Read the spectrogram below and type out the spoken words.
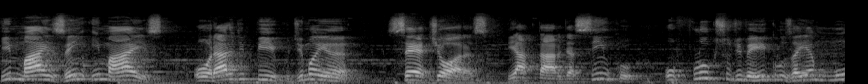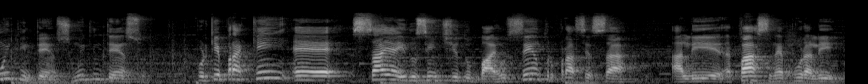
e mais, hein? E mais, horário de pico, de manhã, 7 horas e à tarde às 5, o fluxo de veículos aí é muito intenso, muito intenso. Porque para quem é, sai aí do sentido bairro centro para acessar ali, é, passa né, por ali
